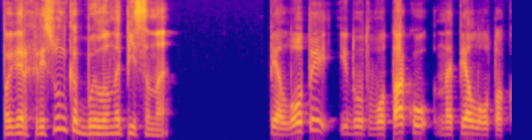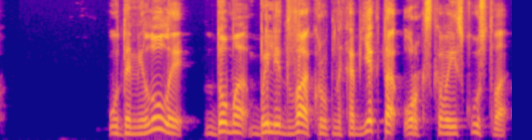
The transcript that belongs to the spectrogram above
поверх рисунка было написано Пилоты идут в атаку на пилоток. У Дамилолы дома были два крупных объекта оркского искусства,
